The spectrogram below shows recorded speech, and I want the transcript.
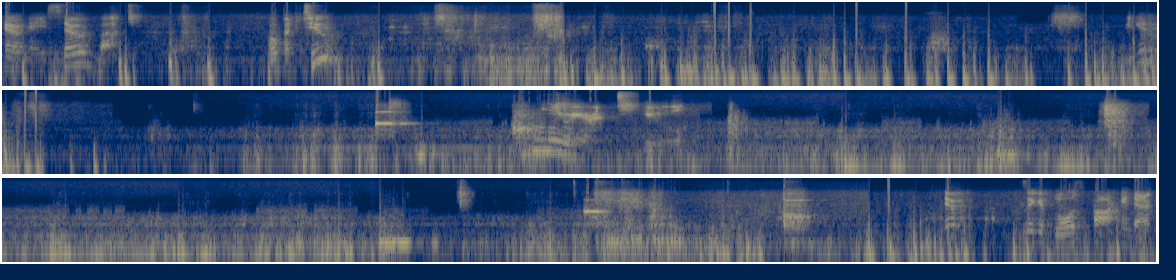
Kone so much. Open two. Only we are two. Yep, I think it's lowest parking deck.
